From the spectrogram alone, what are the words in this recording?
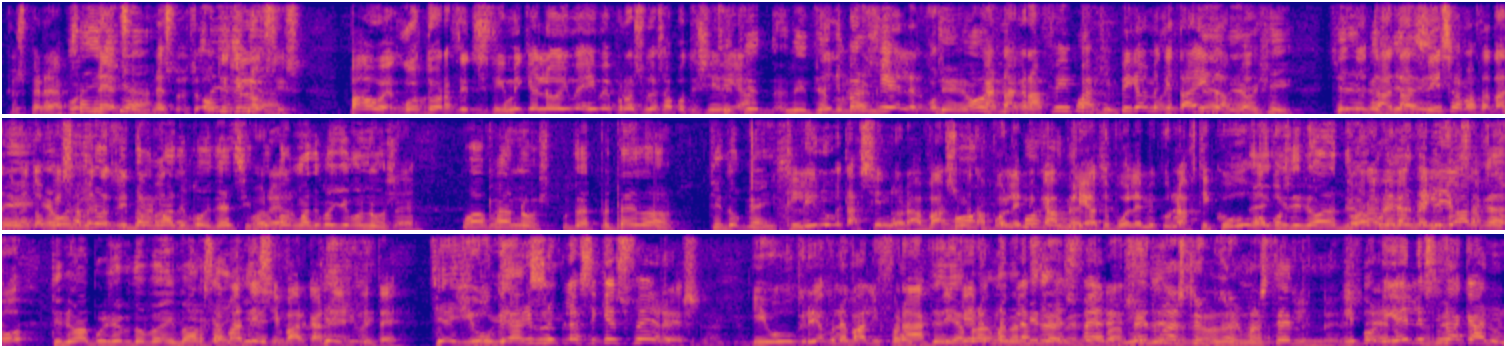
Ποιος περνάει από έλεγχο; Ναι, ναι, ό,τι δηλώσεις. Πάω εγώ τώρα αυτή τη στιγμή και λέω είμαι, είμαι πρόσφυγας από τη Συρία. Και, δεν υπάρχει έλεγχος. Ναι, Καταγραφή υπάρχει. Όχι, Πήγαμε όχι, και τα ναι, ναι, είδαμε. Ναι, και τα, τα ζήσαμε αυτά, τα αντιμετωπίσαμε τα ζητήματα. Πραγματικότητα, έτσι, το πραγματικό γεγονός. Ο Αφγανός που τα πετάει εδώ, τι τον κάνει; Κλείνουμε τα σύνορα. Βάζουμε τα πολεμικά πλοία του πολεμικού ναυτικού. Τώρα βέβαια τελείωσε αυτό. Την ώρα που ήρθε με το βάρκα. Σταματήσει η βάρκα να έρχεται. Οι Ούγγροι έχουν πλαστικές σφαίρες. Οι Ούγγροι έχουν βάλει φράκτη και έχουν πλαστικές σφαίρες. Δεν είμαστε Ούγγροι, είμαστε Έλληνες. Λοιπόν, οι Έλληνες τι θα κάνουν.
